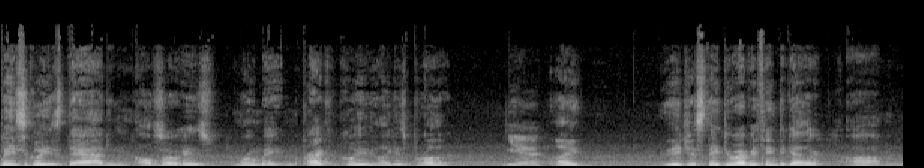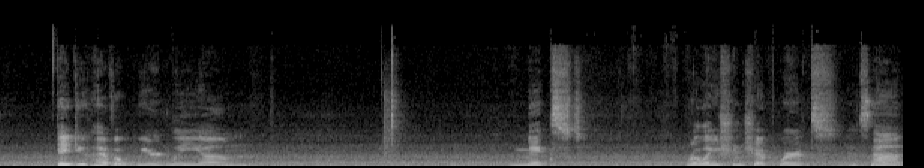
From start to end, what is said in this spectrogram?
basically his dad and also his roommate and practically like his brother Yeah. like they just they do everything together um They do have a weirdly um, mixed relationship where it's it's not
